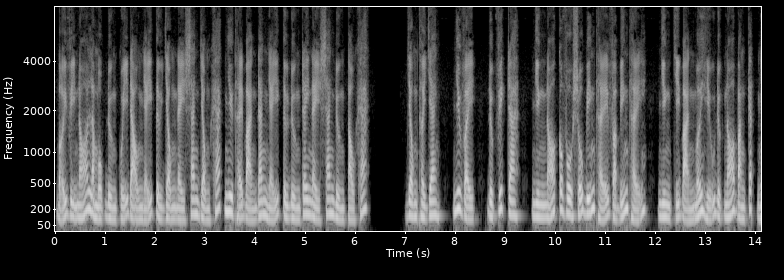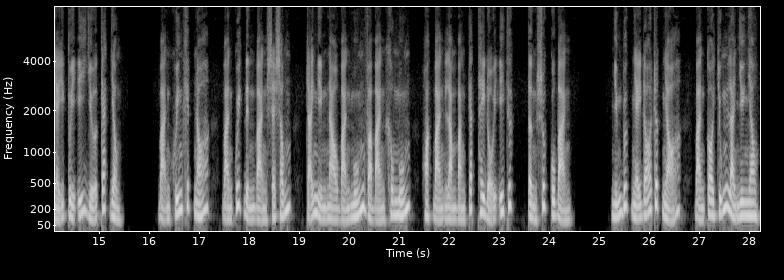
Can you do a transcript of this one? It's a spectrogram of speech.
bởi vì nó là một đường quỹ đạo nhảy từ dòng này sang dòng khác như thể bạn đang nhảy từ đường ray này sang đường tàu khác. Dòng thời gian, như vậy, được viết ra, nhưng nó có vô số biến thể và biến thể, nhưng chỉ bạn mới hiểu được nó bằng cách nhảy tùy ý giữa các dòng. Bạn khuyến khích nó, bạn quyết định bạn sẽ sống, trải nghiệm nào bạn muốn và bạn không muốn, hoặc bạn làm bằng cách thay đổi ý thức, tần suất của bạn. Những bước nhảy đó rất nhỏ, bạn coi chúng là như nhau,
